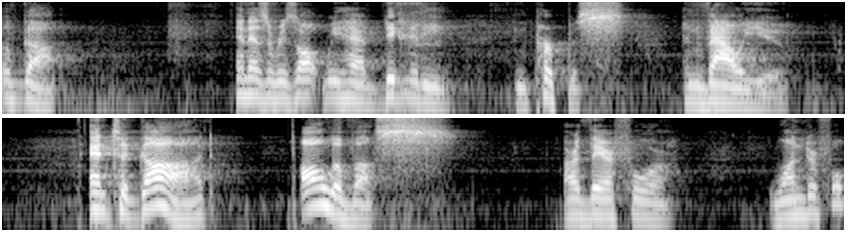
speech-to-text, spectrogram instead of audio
of God. And as a result, we have dignity and purpose and value. And to God, all of us are therefore wonderful,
